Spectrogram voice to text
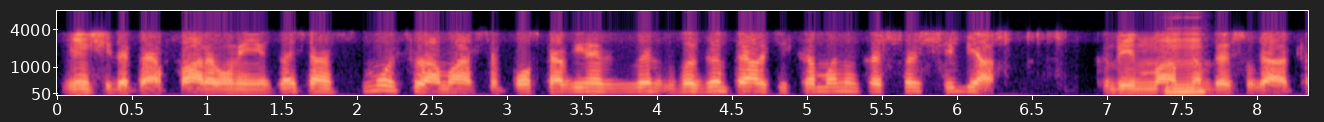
Vin și de pe afară unii, îți dai seama, sunt mulți la masă. Posca vine vă- văzând pe alții că mănâncă să și bea când e masa Mhm. mm-hmm. îndesugată.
